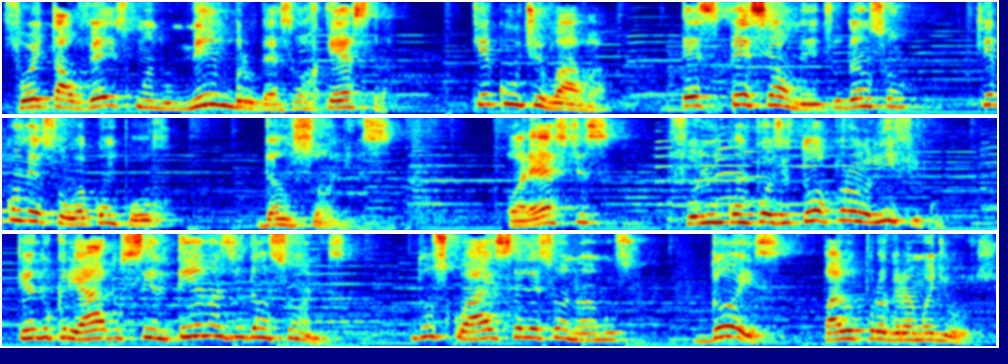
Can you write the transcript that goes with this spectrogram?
Foi talvez quando membro dessa orquestra, que cultivava especialmente o dançom, que começou a compor dançones. Orestes foi um compositor prolífico, tendo criado centenas de dançones, dos quais selecionamos dois para o programa de hoje.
